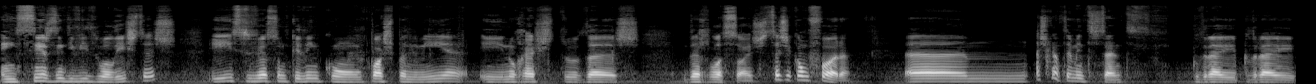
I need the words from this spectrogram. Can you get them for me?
em seres individualistas e isso vê-se um bocadinho com o pós-pandemia e no resto das, das relações. Seja como for, acho que é um tema interessante. Poderei, poderei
